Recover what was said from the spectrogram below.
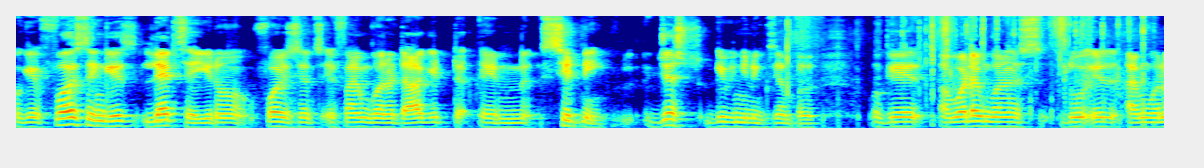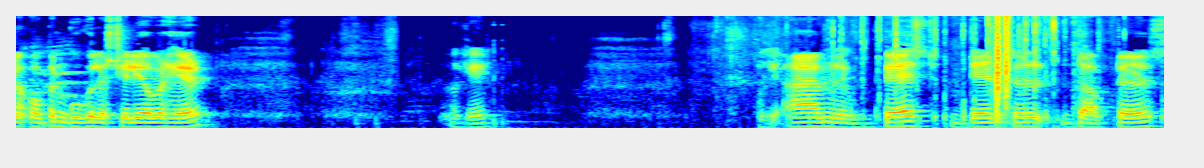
Okay. First thing is let's say you know for instance if i'm going to target in sydney just giving an example. Okay. Uh, what i'm going to do is i'm going to open google australia over here. Okay. Okay. I'm the best dental doctors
